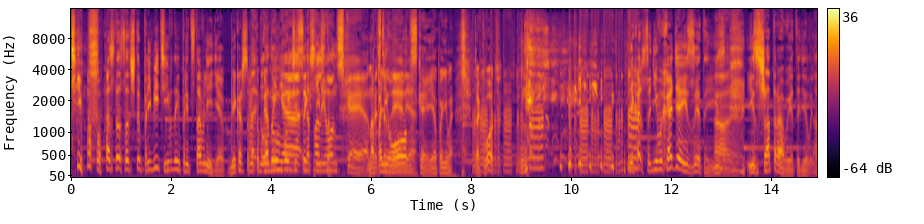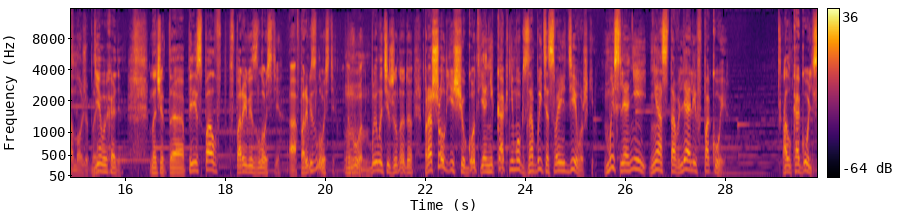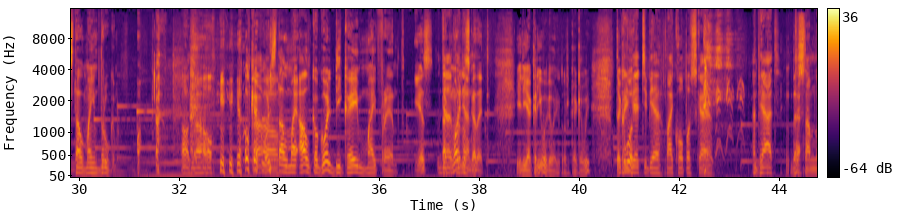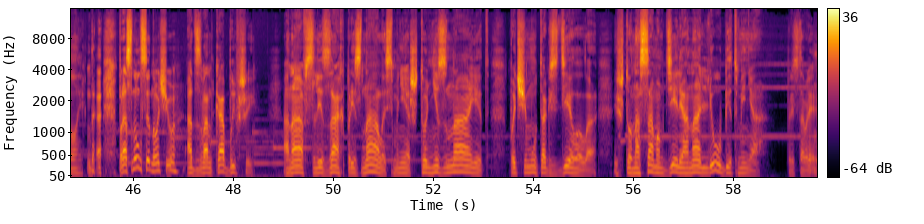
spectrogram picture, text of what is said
Тима, у вас достаточно примитивные представления. Мне кажется, в этом У году вы меня будете сексистом. наполеонское. Наполеонская, я понимаю. Так вот. Мне кажется, не выходя из этой, из, А. из шатра вы это делаете. А, может быть. Не выходя. Значит, а, переспал в, в порыве злости. А, в порыве злости. Вот. Было тяжело. да. Прошел еще год, я никак не мог забыть о своей девушке. Мысли о ней не оставляли в покое. Алкоголь стал моим другом. Oh, no. Алкоголь Uh-oh. стал мой... Алкоголь became my friend. Yes? Да, так можно понятно. сказать Или я криво говорю тоже, как и вы. Так вот, Привет тебе, Майкоповская. Опять Да. ты со мной. Да. Проснулся ночью от звонка бывшей. Она в слезах призналась мне, что не знает, почему так сделала, и что на самом деле она любит меня. Представляешь?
